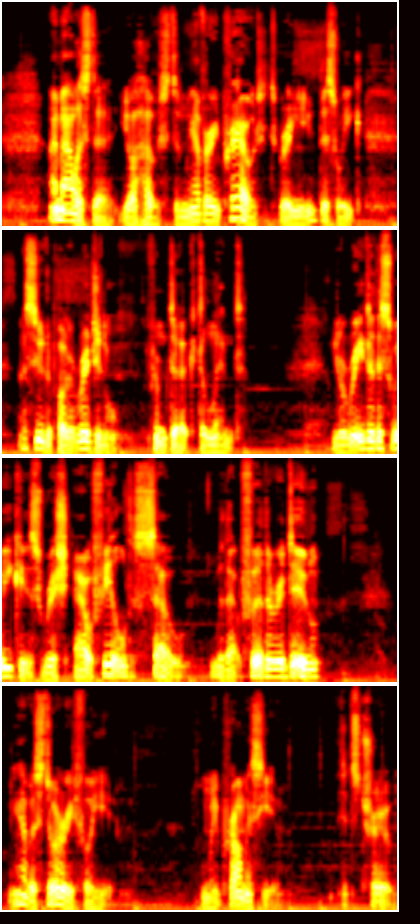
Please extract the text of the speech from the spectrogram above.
I'm Alasdair, your host, and we are very proud to bring you this week a Pseudopod original from Dirck de Lint. Your reader this week is Rish Outfield, so without further ado, we have a story for you, and we promise you it's true.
